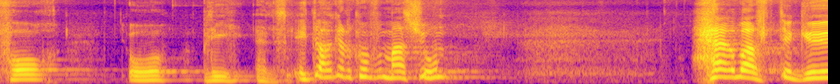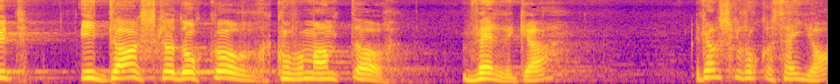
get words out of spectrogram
for å bli elsket. I dag er det konfirmasjon. Her valgte Gud i dag skal dere konfirmanter velge. I dag skal dere si ja.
